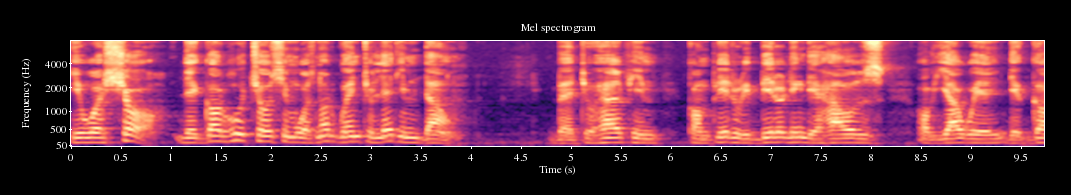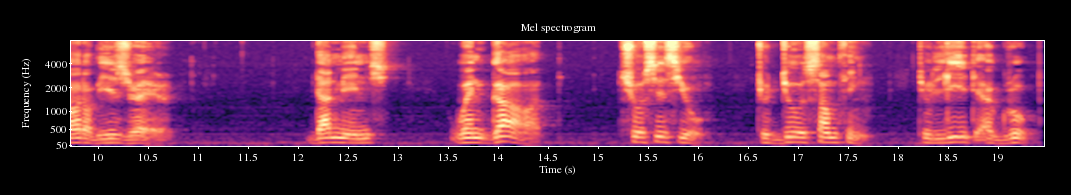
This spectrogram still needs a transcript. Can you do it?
he was sure the God who chose him was not going to let him down, but to help him complete rebuilding the house of Yahweh, the God of Israel. That means when God chooses you to do something, to lead a group,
